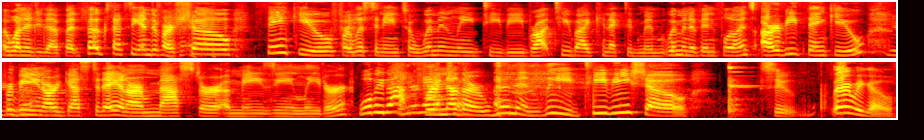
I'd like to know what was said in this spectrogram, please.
I want to do that. But folks, that's the end of our show. Thank you for listening to Women Lead TV, brought to you by Connected Women of Influence. Arvee, thank you for being our guest today and our master amazing leader. We'll be back You're for natural. another Women Lead TV show soon. There we go.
